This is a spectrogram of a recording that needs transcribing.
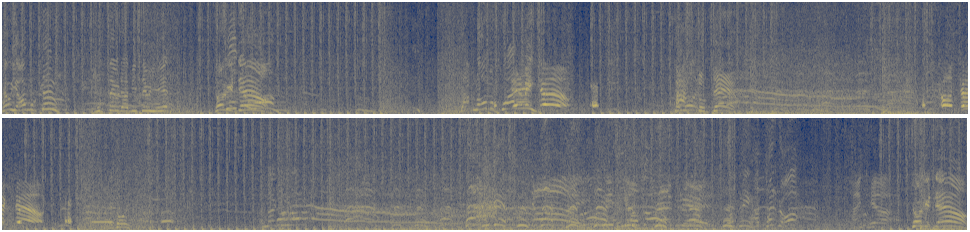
Theo dõi mục tiêu! Mục tiêu đã bị tiêu diệt! Target down. Đập nổ một quái đi! down! Hostile down! Contact down. Để tôi. Target down.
